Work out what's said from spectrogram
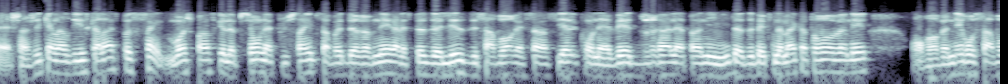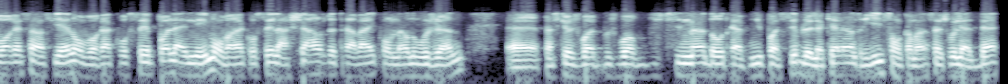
Euh, changer le calendrier scolaire, c'est pas si simple. Moi, je pense que l'option la plus simple, ça va être de revenir à l'espèce de liste des savoirs essentiels qu'on avait durant la pandémie. De dire, ben, finalement, quand on va venir, on va venir aux savoirs essentiels, on va raccourcir pas l'année, mais on va raccourcir la charge de travail qu'on a aux jeunes. Euh, parce que je vois, je vois difficilement d'autres avenues possibles. Le calendrier, si on commence à jouer là-dedans,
